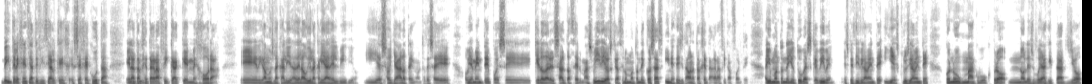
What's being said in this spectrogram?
de inteligencia artificial que se ejecuta en la tarjeta gráfica que mejora, eh, digamos, la calidad del audio y la calidad del vídeo. Y eso ya lo tengo. Entonces, eh, obviamente, pues eh, quiero dar el salto a hacer más vídeos, quiero hacer un montón de cosas y necesitaba una tarjeta gráfica fuerte. Hay un montón de youtubers que viven específicamente y exclusivamente con un MacBook Pro. No les voy a quitar yo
